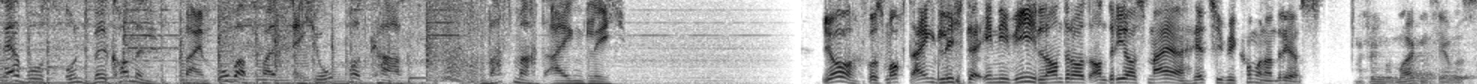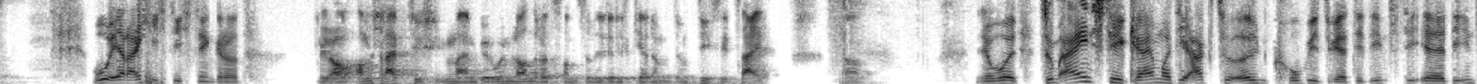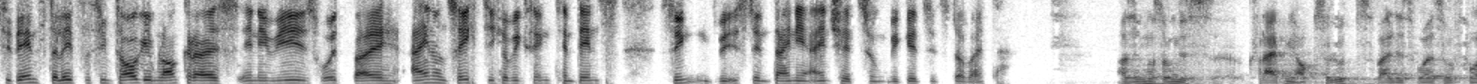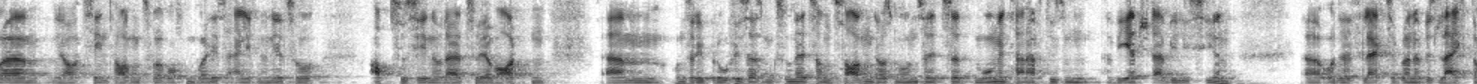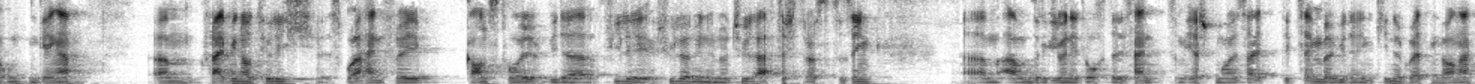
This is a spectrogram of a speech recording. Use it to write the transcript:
Servus und willkommen beim Oberpfalz Echo Podcast. Was macht eigentlich? Ja, was macht eigentlich der NEW Landrat Andreas Mayer? Herzlich willkommen, Andreas. Schönen guten Morgen, Servus. Wo erreiche ich dich denn gerade? Ja, am Schreibtisch in meinem Büro im Landratsamt, so wie Sie das gehört haben, um diese Zeit. Ja. Jawohl. Zum Einstieg gleich mal die aktuellen Covid-Werte. Die, äh, Inzidenz der letzten sieben Tage im Landkreis NEW ist heute bei 61, habe ich gesehen, Tendenz sinkend. Wie ist denn deine Einschätzung? Wie geht es jetzt da weiter? Also ich muss sagen, das freut mich absolut, weil das war so vor ja, zehn Tagen, zwei Wochen war das eigentlich noch nicht so abzusehen oder zu erwarten. Ähm, unsere Profis aus dem Gesundheitsamt sagen, dass wir uns jetzt momentan auf diesem Wert stabilisieren äh, oder vielleicht sogar noch ein bisschen leicht nach unten gehen. Ähm, freut mich natürlich. Es war Heinfrey ganz toll, wieder viele Schülerinnen und Schüler auf der Straße zu sehen. Ähm, auch unsere kleine Tochter ist heute zum ersten Mal seit Dezember wieder in den Kindergarten gegangen.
